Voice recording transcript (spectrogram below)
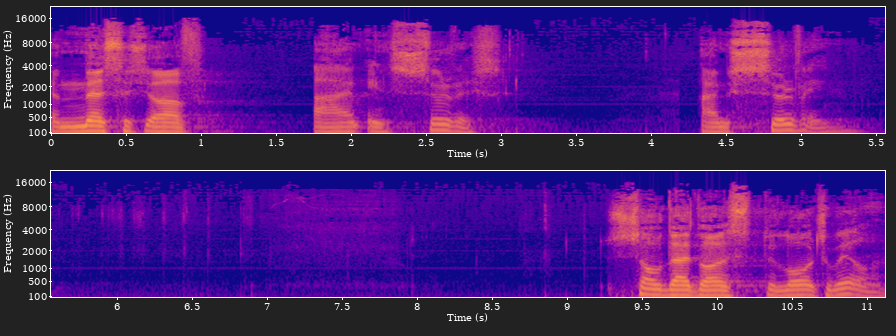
A message of, I'm in service. I'm serving. So that was the Lord's will.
